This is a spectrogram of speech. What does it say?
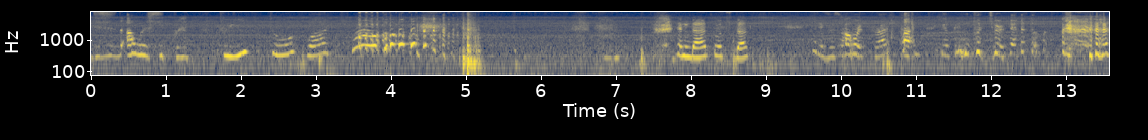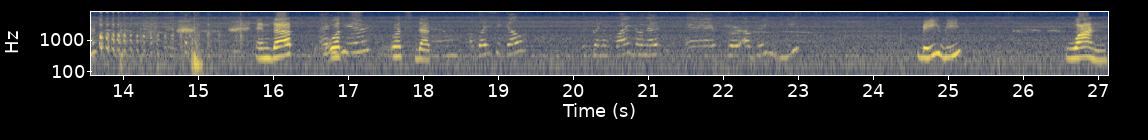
this is our secret. Three, two, one. And that, what's that? This is our trash can. You can put your head on. And that, And what's here, what's that? um, a bicycle. You can ride on it if you're a baby. Baby. One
